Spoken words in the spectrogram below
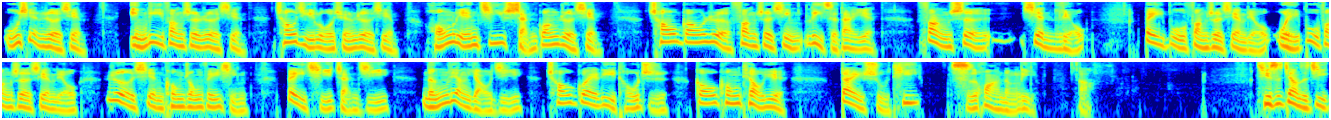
无线热线、引力放射热线、超级螺旋热线、红莲机闪光热线、超高热放射性粒子带焰。放射线流、背部放射线流、尾部放射线流、热线空中飞行、背鳍斩击、能量咬击、超怪力投掷、高空跳跃、袋鼠踢、磁化能力。其实这样子记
